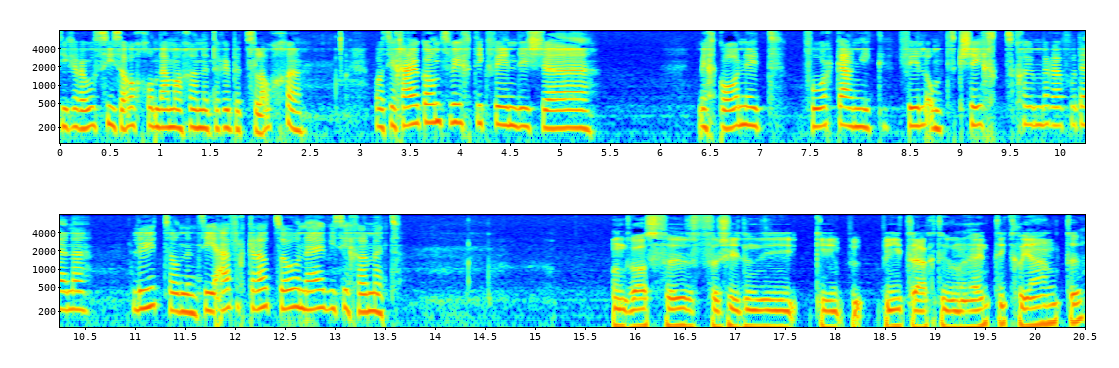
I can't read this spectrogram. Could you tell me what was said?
die grosse Sache und einmal können darüber zu lachen. Was ich auch ganz wichtig finde, ist, äh, mich gar nicht vorgängig viel um die Geschichte zu kümmern von diesen Leuten, sondern sie einfach gerade so nehmen, wie sie kommen. Und was für verschiedene Ge- Beeinträchtigungen haben die Klienten?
